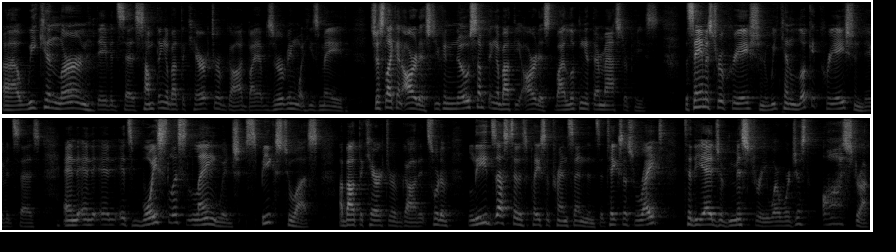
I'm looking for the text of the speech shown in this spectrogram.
Uh, we can learn, David says, something about the character of God by observing what he's made. Just like an artist, you can know something about the artist by looking at their masterpiece. The same is true of creation. We can look at creation, David says, and, and, and its voiceless language speaks to us about the character of God. It sort of leads us to this place of transcendence. It takes us right to the edge of mystery where we're just awestruck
